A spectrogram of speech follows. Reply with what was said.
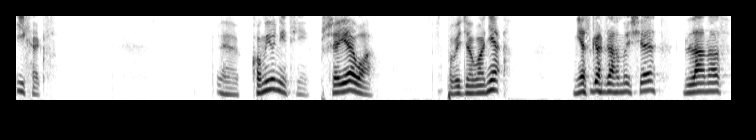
iHex. E, community przejęła, powiedziała nie, nie zgadzamy się, dla nas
